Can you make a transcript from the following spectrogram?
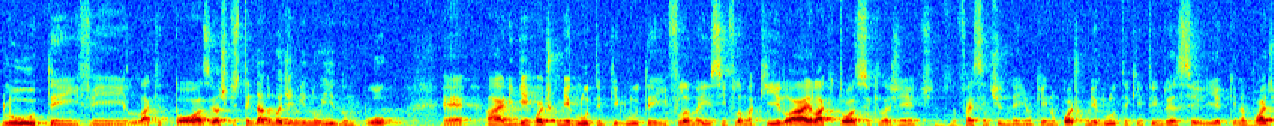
glúten, enfim, lactose, eu acho que isso tem dado uma diminuída um pouco. É, ah, ninguém pode comer glúten porque glúten inflama isso, inflama aquilo. Ah, é lactose, isso, aquilo. Gente, isso não faz sentido nenhum. Quem não pode comer glúten é quem tem doença celíaca, quem não pode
